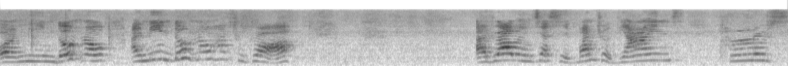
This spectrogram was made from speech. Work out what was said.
or I mean, don't know, I mean, don't know how to draw, a drawing just a bunch of lines, curves,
